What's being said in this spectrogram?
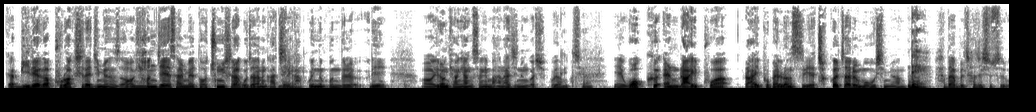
그러니까 미래가 불확실해지면서 음. 현재의 삶에 더 충실하고자 하는 가치를 네. 갖고 있는 분들이 어, 이런 경향성이 많아지는 것이고요. 그렇죠. 예, work and life와 life balance의 첫 글자를 모으시면 네. 해답을 찾으실 수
